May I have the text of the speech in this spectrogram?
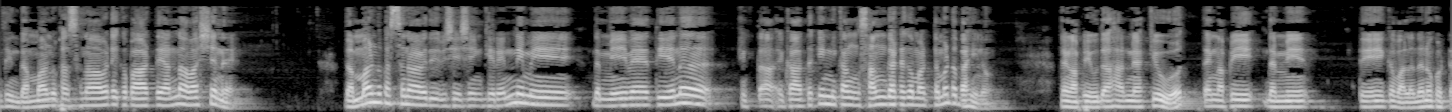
ඉතින් ධම්මානුපස්සනාවට එකපාරට යන්න අවශ්‍ය නැහැ. ධම්මානුපස්සනාවේදී විශේෂයෙන් කරන්නේ මේ දැන් මේවැය තියෙන එක අතකින් නිකන් සංඝටක මට්ටමට බහිනවා. දැන් අපි උදාහරණයක් කිව්වොත් දැන් අපි දැන් මේ තේ එක වළඳනකොට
